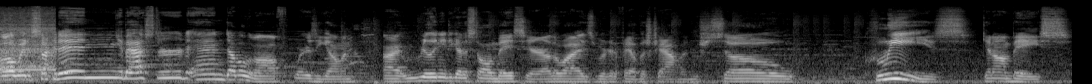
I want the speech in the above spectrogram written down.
Oh, way to suck it in, you bastard, and double him off. Where is he going? Alright, we really need to get a stolen base here, otherwise we're gonna fail this challenge. So, please get on base.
